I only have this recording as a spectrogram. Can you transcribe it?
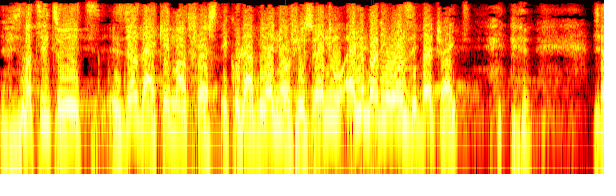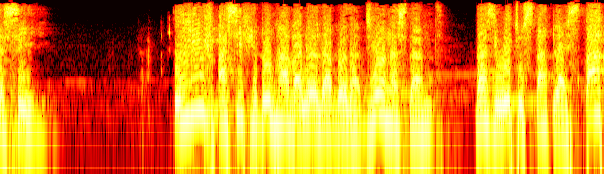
There's nothing to it. It's just that I came out first. It could have been any of you. So any, anybody wants the birthright. Just see. Live as if you don't have an elder brother. Do you understand? That's the way to start life. Start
